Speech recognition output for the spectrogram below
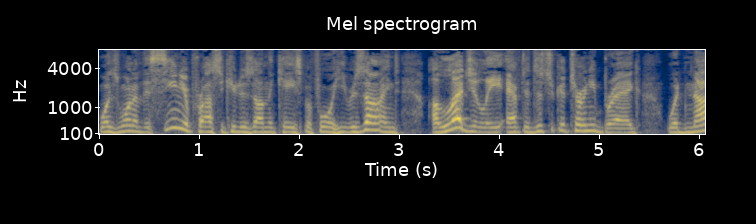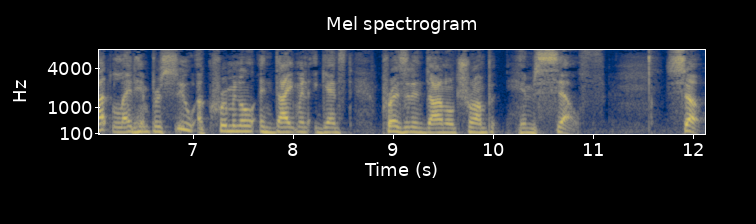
was one of the senior prosecutors on the case before he resigned, allegedly after District Attorney Bragg would not let him pursue a criminal indictment against President Donald Trump himself. So,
